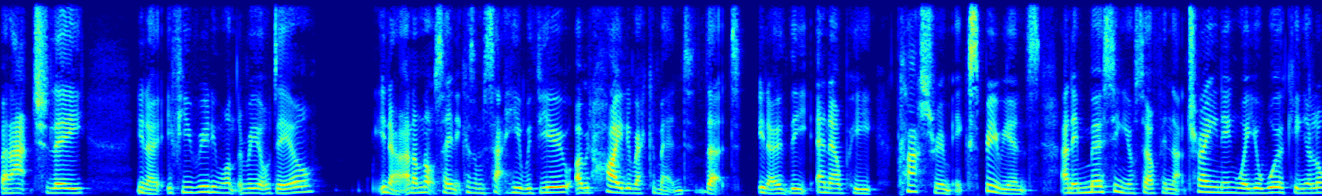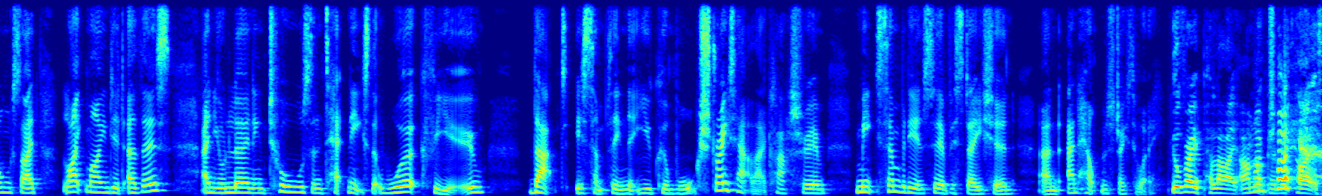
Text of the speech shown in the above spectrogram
But actually, you know, if you really want the real deal, you know, and I'm not saying it because I'm sat here with you, I would highly recommend that, you know, the NLP classroom experience and immersing yourself in that training where you're working alongside like minded others and you're learning tools and techniques that work for you. That is something that you can walk straight out of that classroom, meet somebody in service station, and, and help them straight away. You're very polite. I'm not going to be quite as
